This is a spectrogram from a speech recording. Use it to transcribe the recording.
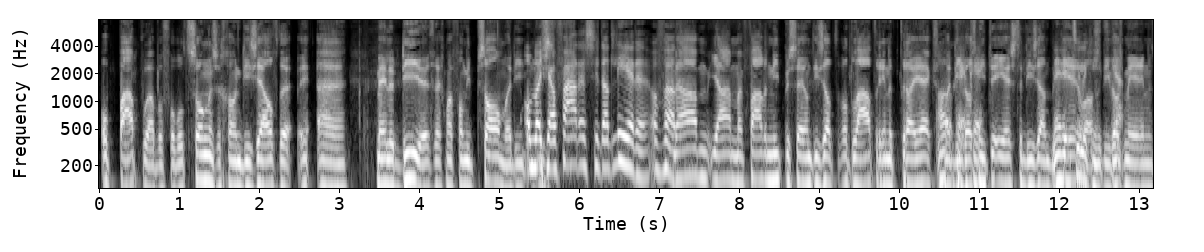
op Papua bijvoorbeeld... zongen ze gewoon diezelfde eh, melodieën, zeg maar, van die psalmen. Die, Omdat die- jouw vader ze dat leerde, of wat? Nou, ja, mijn vader niet per se, want die zat wat later in het traject. Oh, maar die was niet de eerste die ze aan het bekeren was. niet, die, was meer in een,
